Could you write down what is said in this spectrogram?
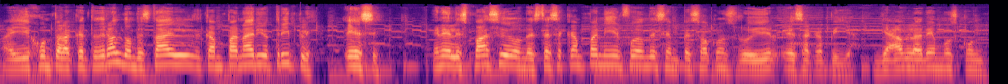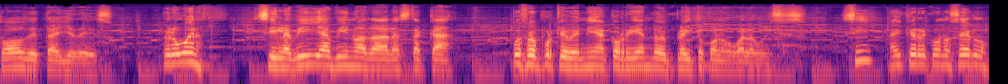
ahí junto a la catedral donde está el campanario triple, ese. En el espacio donde está ese campanil fue donde se empezó a construir esa capilla. Ya hablaremos con todo detalle de eso. Pero bueno, si la villa vino a dar hasta acá, pues fue porque venía corriendo el pleito con los gualahuises. Sí, hay que reconocerlo.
